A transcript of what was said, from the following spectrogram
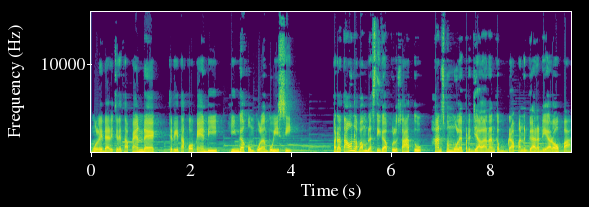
mulai dari cerita pendek, cerita komedi, hingga kumpulan puisi. Pada tahun 1831, Hans memulai perjalanan ke beberapa negara di Eropa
